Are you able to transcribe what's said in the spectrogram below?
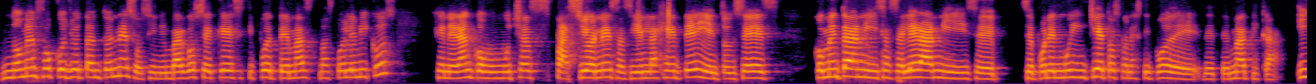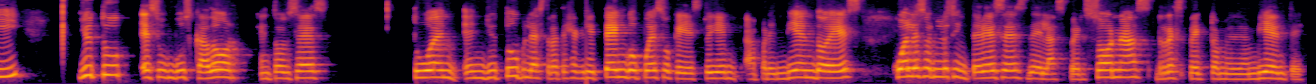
no me enfoco yo tanto en eso, sin embargo sé que ese tipo de temas más polémicos generan como muchas pasiones así en la gente y entonces comentan y se aceleran y se, se ponen muy inquietos con este tipo de, de temática. Y YouTube es un buscador, entonces tú en, en, YouTube la estrategia que tengo, pues, o que estoy aprendiendo es cuáles son los intereses de las personas respecto a medio ambiente,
